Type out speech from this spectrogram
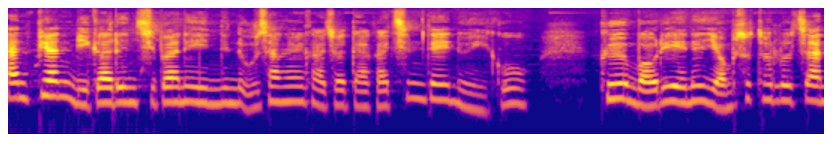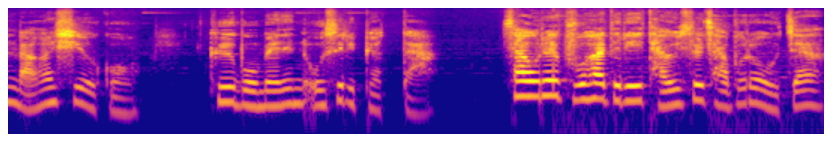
한편 미갈은 집안에 있는 우상을 가져다가 침대에 누이고 그 머리에는 염소털로 짠 망을 씌우고 그 몸에는 옷을 입혔다. 사울의 부하들이 다윗을 잡으러 오자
